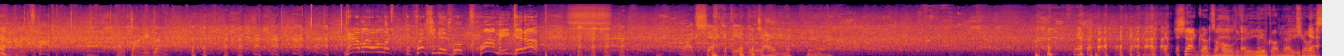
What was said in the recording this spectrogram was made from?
down on top of Kwame Brown. now, well, look, the question is, will Kwame get up? Watch Shaq at the end of this. Giant, isn't Shaq grabs a hold of you. You've got no choice.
